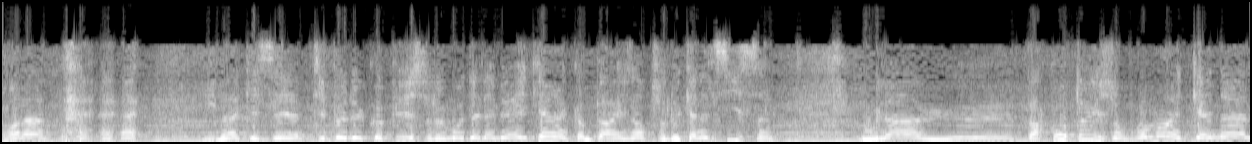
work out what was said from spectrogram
Voilà. Il y en a qui essaient un petit peu de copier sur le modèle américain, comme par exemple sur le canal 6, où là, euh, par contre, eux, ils ont vraiment un canal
